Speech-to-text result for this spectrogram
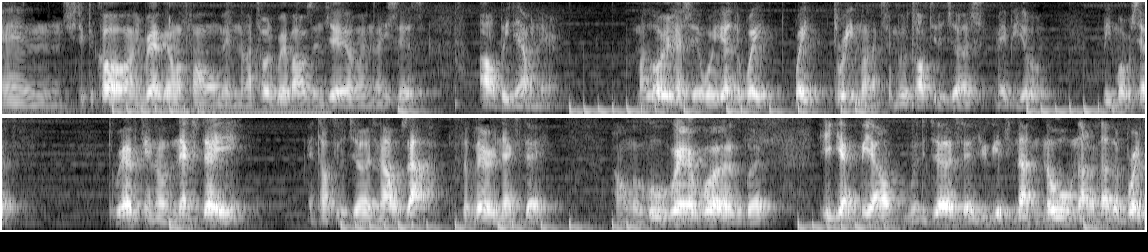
And she took the call and Rev got on the phone and I told the Rev I was in jail and he says, I'll be down there. My lawyer had said, well, you have to wait, wait three months and we'll talk to the judge. Maybe you'll be more receptive. The Rev came on the next day and talked to the judge and I was out the very next day. I don't know who Rev was, but he got me out when the judge said, you get nothing, no, not another break.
